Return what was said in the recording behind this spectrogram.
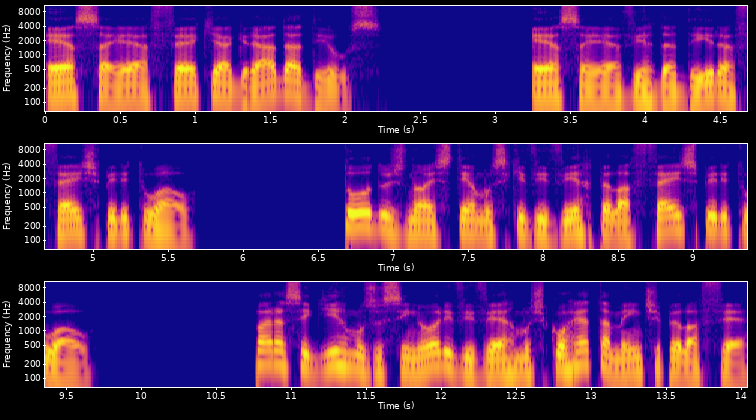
Essa é a fé que agrada a Deus. Essa é a verdadeira fé espiritual. Todos nós temos que viver pela fé espiritual. Para seguirmos o Senhor e vivermos corretamente pela fé,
